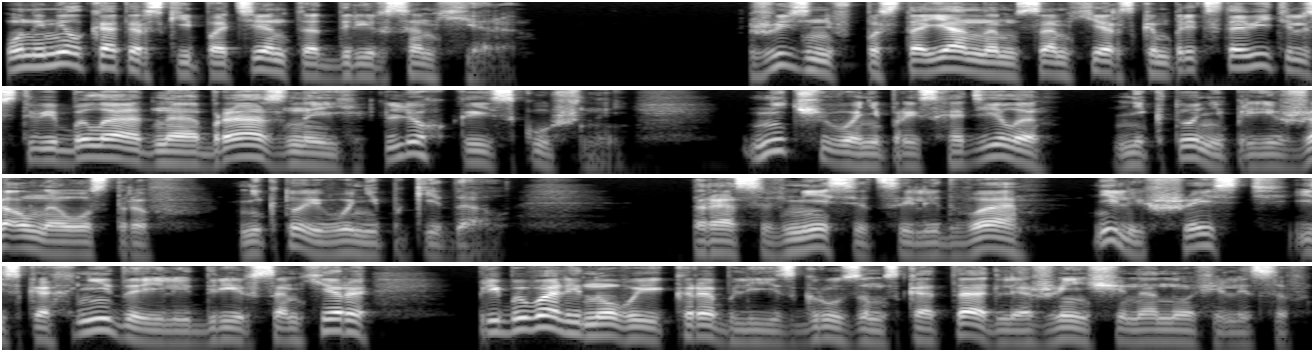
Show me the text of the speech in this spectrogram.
Он имел каперский патент от Дрир Самхера. Жизнь в постоянном самхерском представительстве была однообразной, легкой и скучной. Ничего не происходило, никто не приезжал на остров, никто его не покидал. Раз в месяц или два, или шесть, из Кахнида или Дрир-Самхера прибывали новые корабли с грузом скота для женщин-анофилисов,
